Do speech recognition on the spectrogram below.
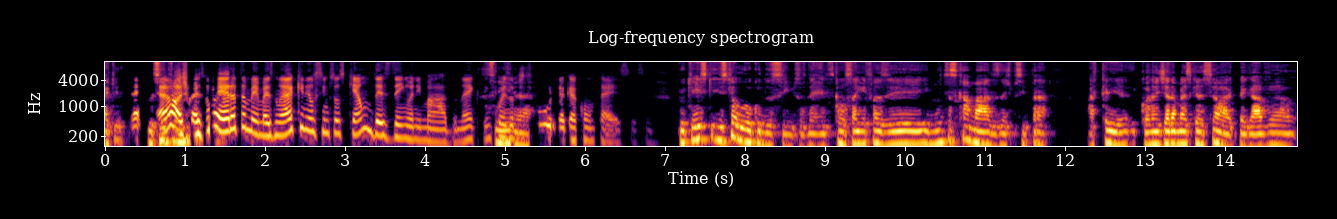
É, que, é, é lógico, é zoeira também, mas não é que nem os Simpsons, que é um desenho animado, né? Que tem Sim, coisa é. absurda que acontece. Assim. Porque isso que, isso que é o louco dos Simpsons, né? Eles conseguem fazer em muitas camadas, né? Tipo assim, pra a criança, quando a gente era mais criança, sei lá, pegava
